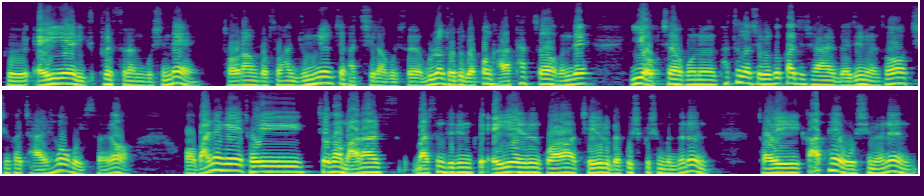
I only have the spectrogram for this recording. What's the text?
그 AL 익스프레스라는 곳인데 저랑 벌써 한 6년째 같이 일하고 있어요. 물론 저도 몇 번 갈아탔죠. 근데 이 업체하고는 파트너십을 끝까지 잘 맺으면서 지금까지 잘 해오고 있어요. 어, 만약에 저희 제가 말할 말씀드리는 그 AL과 제휴를 맺고 싶으신 분들은 저희 카페에 오시면은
